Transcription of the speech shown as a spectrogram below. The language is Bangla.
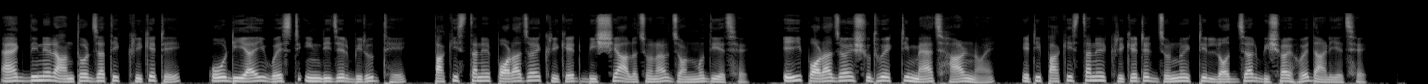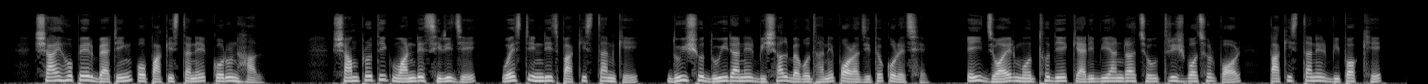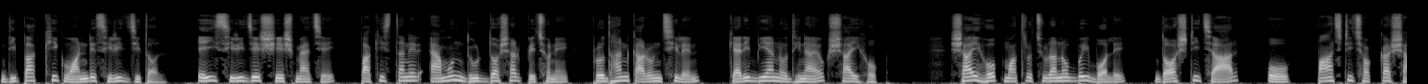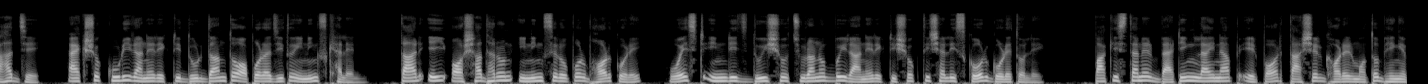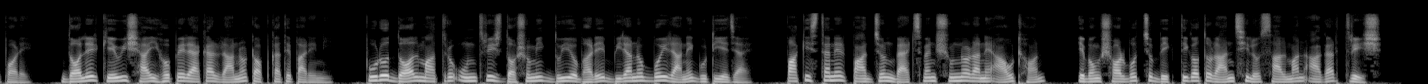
একদিনের আন্তর্জাতিক ক্রিকেটে ওডিআই ওয়েস্ট ইন্ডিজের বিরুদ্ধে পাকিস্তানের পরাজয় ক্রিকেট বিশ্বে আলোচনার জন্ম দিয়েছে। এই পরাজয় শুধু একটি ম্যাচ হার নয়, এটি পাকিস্তানের ক্রিকেটের জন্য একটি লজ্জার বিষয় হয়ে দাঁড়িয়েছে। শাইহোপের ব্যাটিং ও পাকিস্তানের করুণ হাল। সাম্প্রতিক ওয়ানডে সিরিজে ওয়েস্ট ইন্ডিজ পাকিস্তানকে দুইশো দুই রানের বিশাল ব্যবধানে পরাজিত করেছে। এই জয়ের মধ্য দিয়ে ক্যারিবিয়ানরা চৌত্রিশ বছর পর পাকিস্তানের বিপক্ষে দ্বিপাক্ষিক ওয়ানডে সিরিজ জিতল। এই সিরিজের শেষ ম্যাচে পাকিস্তানের এমন দুর্দশার পেছনে প্রধান কারণ ছিলেন ক্যারিবিয়ান অধিনায়ক শাই হোপ। শাই হোপ মাত্র চুরানব্বই বলে, দশটি চার ও পাঁচটি ছক্কার সাহায্যে একশো কুড়ি রানের একটি দুর্দান্ত অপরাজিত ইনিংস খেলেন। তার এই অসাধারণ ইনিংসের ওপর ভর করে ওয়েস্ট ইন্ডিজ দুইশো চুরানব্বই রানের একটি শক্তিশালী স্কোর গড়ে তোলে। পাকিস্তানের ব্যাটিং লাইন আপ এরপর তাসের ঘরের মতো ভেঙে পড়ে। দলের কেউই শাই হোপের একার রানও টপকাতে পারেনি। পুরো দল মাত্র উনত্রিশ দশমিক দুই ওভারে বিরানব্বই রানে গুটিয়ে যায়। পাকিস্তানের পাঁচজন ব্যাটসম্যান শূন্য রানে আউট হন এবং সর্বোচ্চ ব্যক্তিগত রান ছিল সালমান আগার ত্রিশ।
